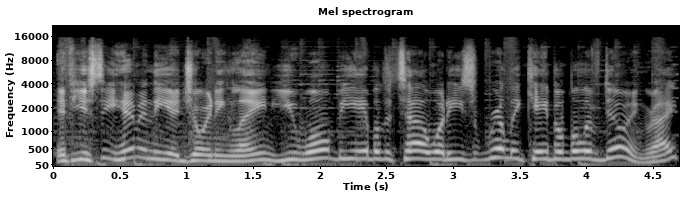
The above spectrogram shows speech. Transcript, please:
If you see him in the adjoining lane, you won't be able to tell what he's really capable of doing, right?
